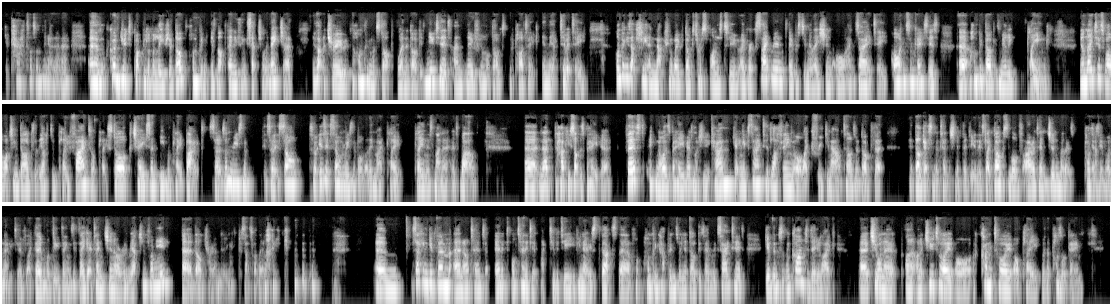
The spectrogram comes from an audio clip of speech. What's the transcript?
your cat or something, I don't know. Um, contrary to popular beliefs, your dog humping is not anything sexual in nature. if that were true, the humping would stop when a dog is neutered and no female dogs would partake in the activity. Humping is actually a natural way for dogs to respond to overexcitement, overstimulation, or anxiety. Or in some cases, a humping dog is merely playing. You'll notice while watching dogs that they often play fight or play stalk, chase, and even play bite. So it's unreasonable. So it's so so is it so unreasonable that they might play play in this manner as well? Uh, now, how can you stop this behavior? First, ignore this behavior as much as you can. Getting excited, laughing, or like freaking out tells your dog that they'll get some attention if they do this. Like dogs love our attention, whether it's positive yeah. or negative. Like they will do things if they get attention or a reaction from you, uh, they'll carry on doing it because that's what they like. um, second, give them an alternative an alternative activity. If you notice that the humping happens when your dog is overexcited, give them something calm to do, like uh, chew on a, on a on a chew toy or a Kong toy or play with a puzzle game.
